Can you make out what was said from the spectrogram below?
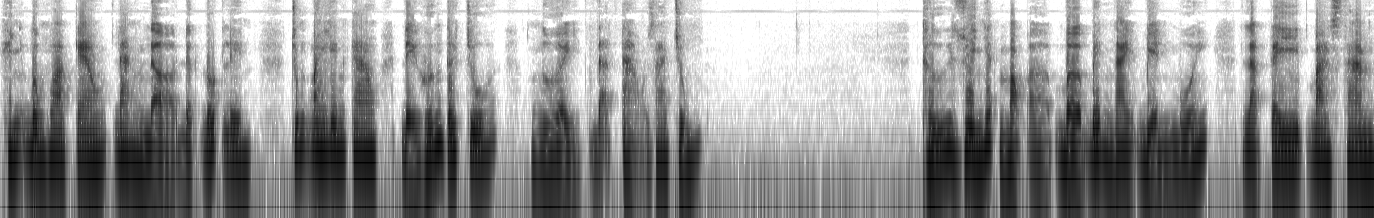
Khi những bông hoa keo đang nở được đốt lên, chúng bay lên cao để hướng tới Chúa, người đã tạo ra chúng. Thứ duy nhất mọc ở bờ bên này biển muối là cây Basam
